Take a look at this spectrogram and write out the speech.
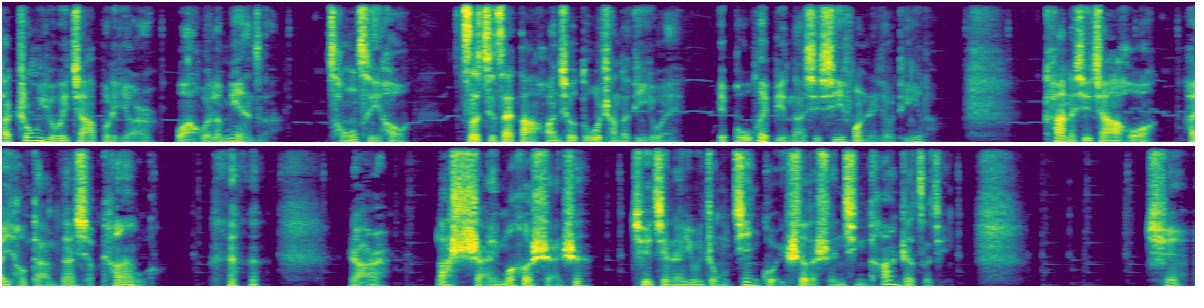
他终于为加布里尔挽回了面子。从此以后，自己在大环球赌场的地位。也不会比那些西方人要低了。看那些家伙还以后敢不敢小看我？然而那色魔和闪圣却竟然用一种见鬼似的神情看着自己。切，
